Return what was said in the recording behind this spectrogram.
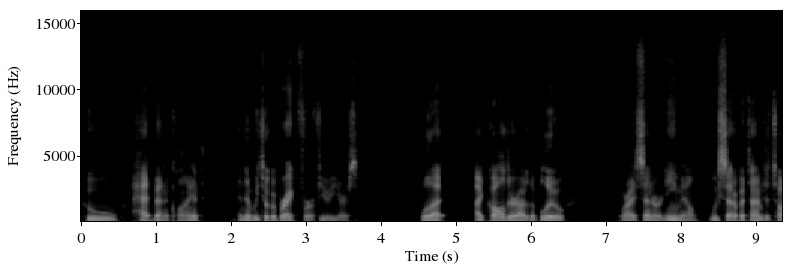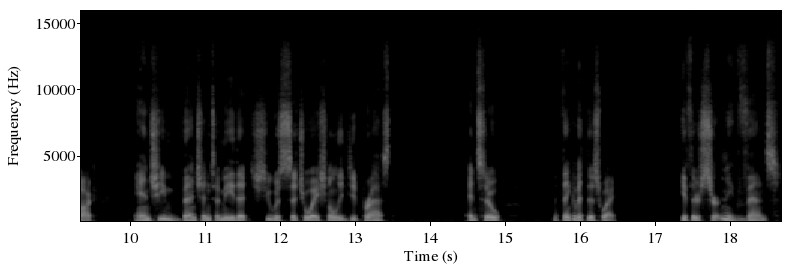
who had been a client, and then we took a break for a few years. Well, I, I called her out of the blue, or I sent her an email. We set up a time to talk, and she mentioned to me that she was situationally depressed. And so think of it this way if there's certain events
